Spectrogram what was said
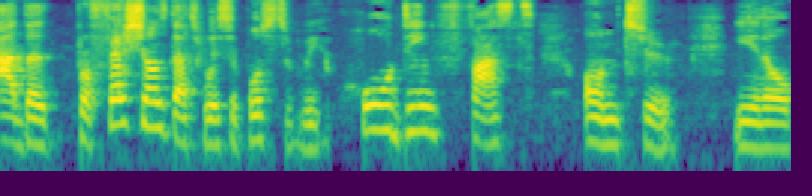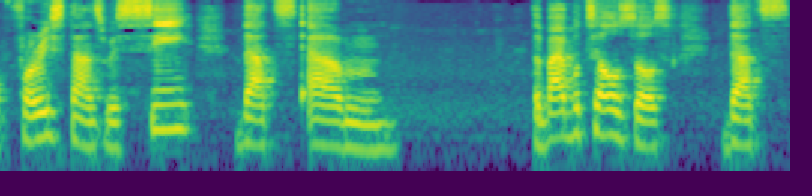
at the professions that we're supposed to be holding fast onto. You know, for instance, we see that um, the Bible tells us that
